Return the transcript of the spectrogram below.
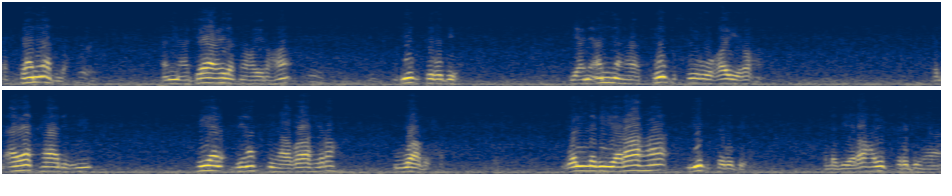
الثاني أبلغ أنها جاعلة غيرها يبصر بها. يعني أنها تبصر غيرها. الآيات هذه هي بنفسها ظاهرة واضحة. والذي يراها يبصر بها. الذي يراها يبصر بها.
